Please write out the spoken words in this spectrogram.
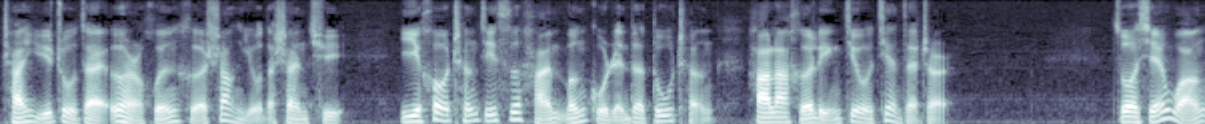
单于住在鄂尔浑河上游的山区，以后成吉思汗蒙古人的都城哈拉和林就建在这儿。左贤王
